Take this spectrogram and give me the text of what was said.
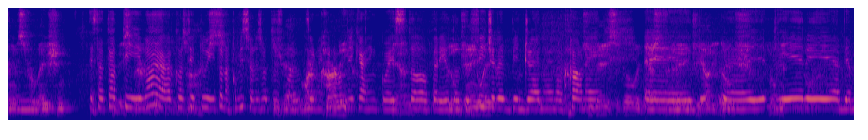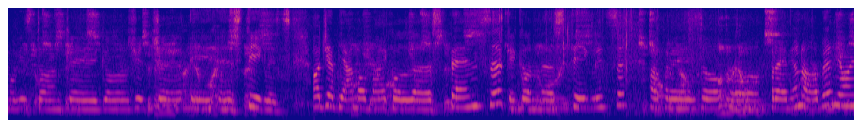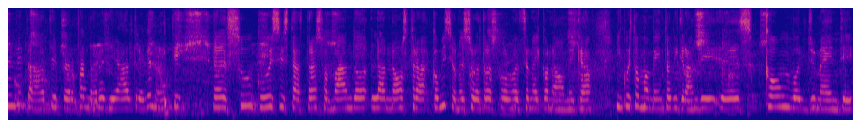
è stato attivo e ha costituito una commissione sulla trasformazione economica in questo periodo difficile. Bingeno Marconi, eh, eh, ieri abbiamo visto anche Gocic e Stiglitz. Oggi abbiamo Michael Spence che con Stiglitz ha preso il premio Nobel. Li ho invitati per parlare di altri elementi eh, su cui si sta trasformando la nostra Commissione sulla trasformazione economica in questo momento di grandi eh, sconvolgimenti.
